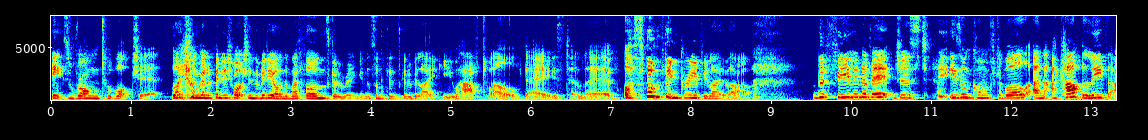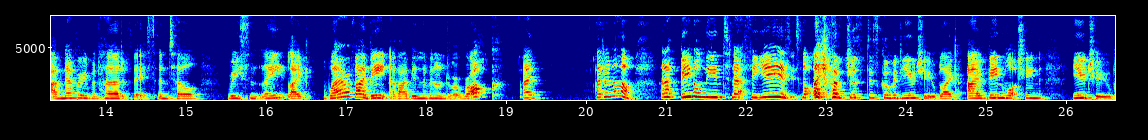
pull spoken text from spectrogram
it's wrong to watch it. Like I'm gonna finish watching the video and then my phone's gonna ring and something's gonna be like, you have 12 days to live or something creepy like that. The feeling of it just it is uncomfortable and I can't believe that I've never even heard of this until recently. Like, where have I been? Have I been living under a rock? I I don't know. And I've been on the internet for years. It's not like I've just discovered YouTube. Like I've been watching YouTube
